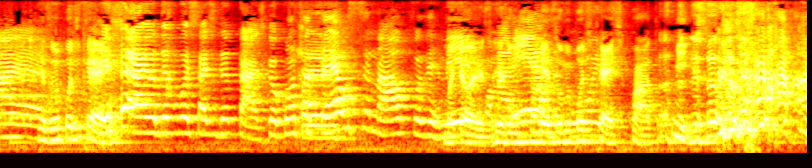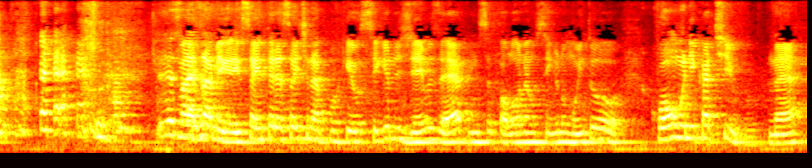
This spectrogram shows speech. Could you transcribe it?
Ah, é. Resume o podcast. É, eu devo gostar de detalhes, que eu conto É. até o sinal que foi Como é que vermelho, é, Larissa? ficou Resume, amarelo, resume o depois. podcast. Quatro amigos. Mas, amiga, isso é interessante, né? Porque o signo de gêmeos é, como você falou, né? Um signo muito comunicativo, né?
